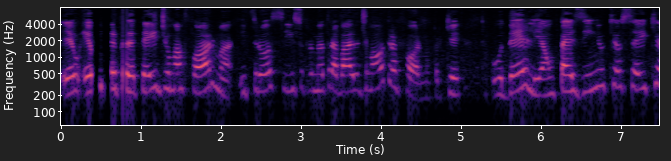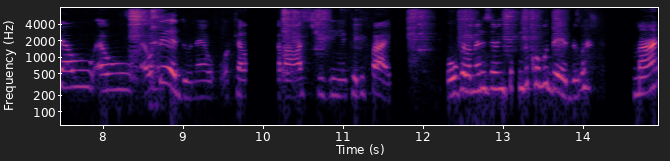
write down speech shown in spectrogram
eu, eu interpretei de uma forma e trouxe isso para o meu trabalho de uma outra forma, porque o dele é um pezinho que eu sei que é o, é o, é o dedo, né? Aquela, aquela hastezinha que ele faz. Ou pelo menos eu entendo como dedo. Mas,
